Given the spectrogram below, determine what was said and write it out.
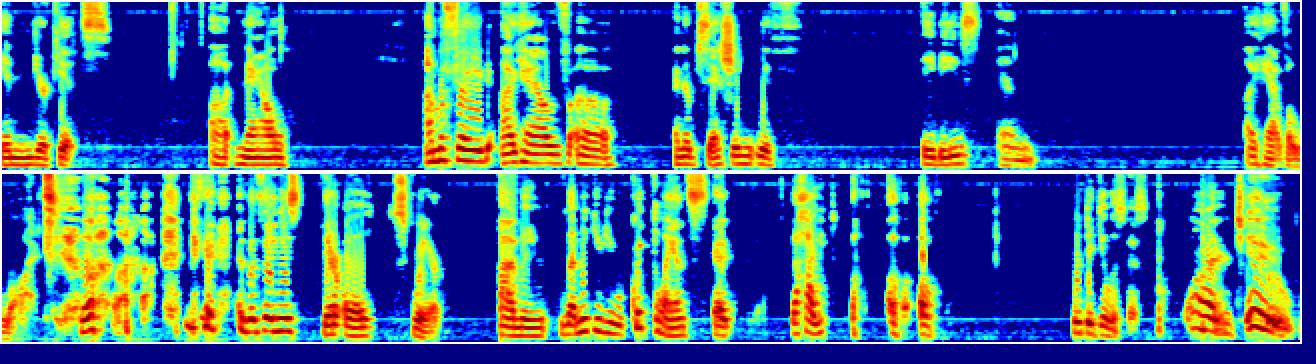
in your kits. Uh, now, I'm afraid I have uh, an obsession with ABs, and I have a lot. and the thing is, they're all square. I mean, let me give you a quick glance at the height of, of ridiculousness. One, two,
